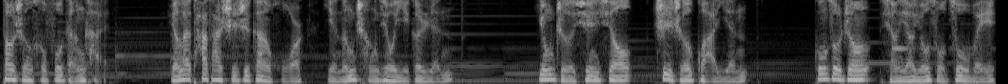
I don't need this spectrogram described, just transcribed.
稻盛和夫感慨：“原来踏踏实实干活也能成就一个人。庸者喧嚣，智者寡言。工作中想要有所作为，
